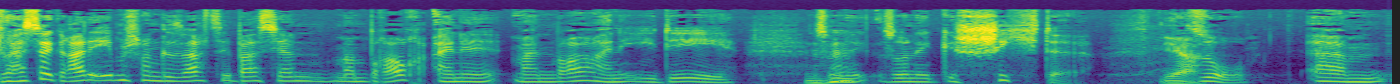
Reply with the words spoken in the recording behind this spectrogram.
Du hast ja gerade eben schon gesagt, Sebastian, man braucht eine, man braucht eine Idee, mhm. so, eine, so eine Geschichte. Ja. So. Ähm,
